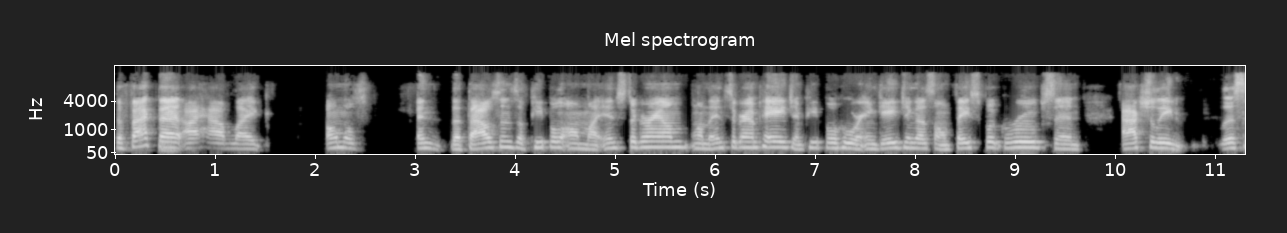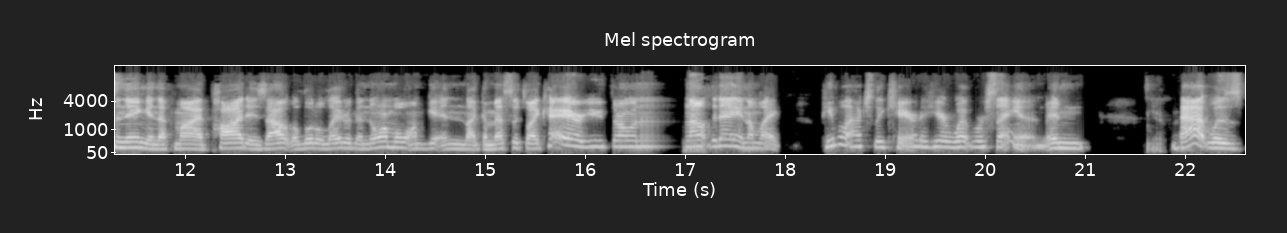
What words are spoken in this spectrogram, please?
the fact that I have like almost and the thousands of people on my Instagram, on the Instagram page, and people who are engaging us on Facebook groups and actually listening. And if my pod is out a little later than normal, I'm getting like a message like, Hey, are you throwing out today? And I'm like, people actually care to hear what we're saying. And yeah. that was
